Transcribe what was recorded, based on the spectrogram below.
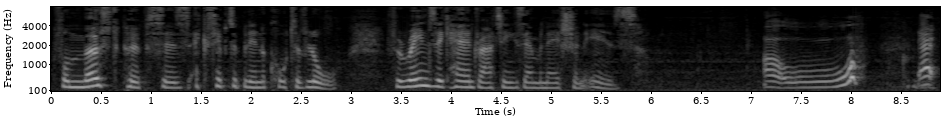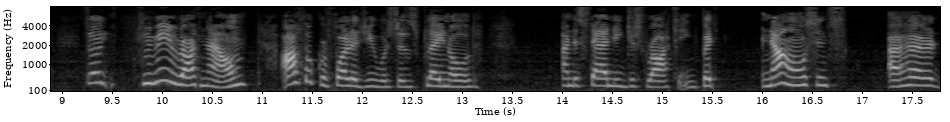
for most purposes, acceptable in a court of law. Forensic handwriting examination is. Oh, that So to me right now, I thought graphology was just plain old understanding just writing, but now since I heard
